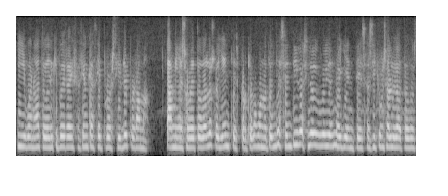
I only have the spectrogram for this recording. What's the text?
y bueno, a todo el equipo de realización que hace posible el programa. También, sobre todo, a los oyentes, porque vamos, no tendría sentido si no hubieran oyentes. Así que un saludo a todos.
